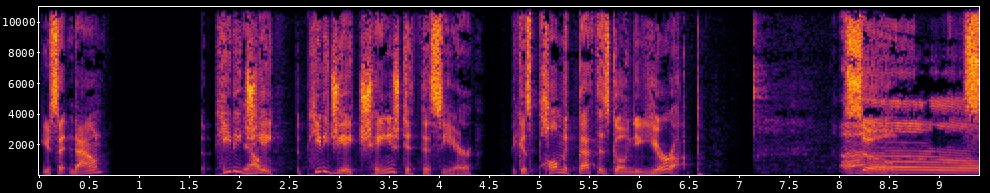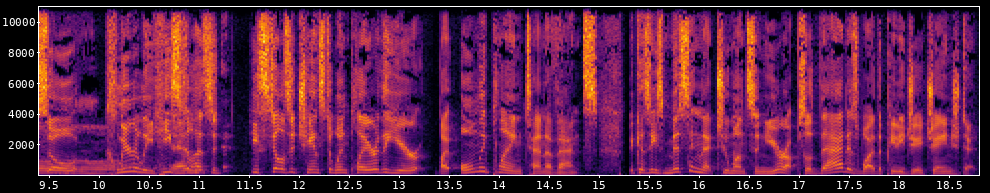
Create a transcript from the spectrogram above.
You sitting down? The pdga yep. the pdga changed it this year because paul mcbeth is going to europe so oh, so clearly he still has a he still has a chance to win player of the year by only playing 10 events because he's missing that 2 months in Europe. So that is why the PDGA changed it.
